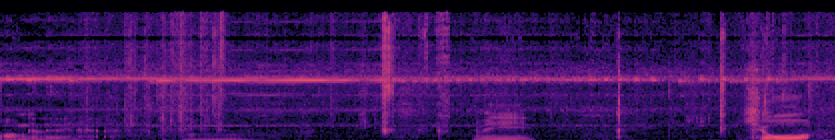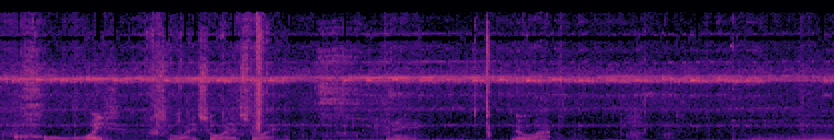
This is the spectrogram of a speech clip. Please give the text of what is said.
พร้อมๆกันเลยนะฮะนี่โชว์โอ้โห สวยสวยสวยนี่ ดูฮะอืม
